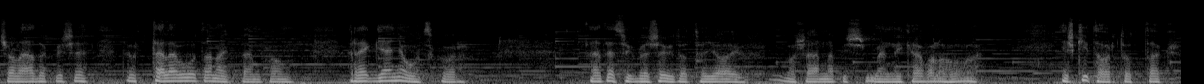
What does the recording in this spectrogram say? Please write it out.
családok mise, ott tele volt a nagy templom. Reggel 8-kor. Tehát eszükbe se jutott, hogy jaj, vasárnap is menni kell valahova. És kitartottak.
